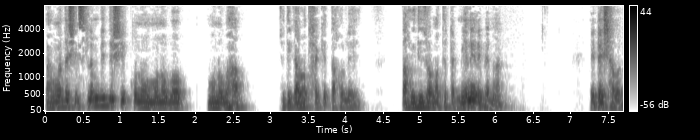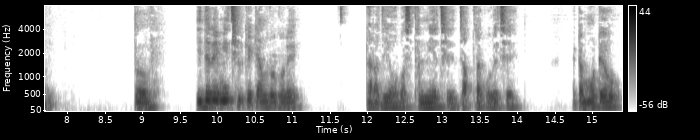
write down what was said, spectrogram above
বাংলাদেশ ইসলাম বিদ্বেষী কোনো মনোভাব মনোভাব যদি কারও থাকে তাহলে তাহিদি জমাত এটা মেনে নেবে না। এটাই স্বাভাবিক। তো ঈদের এই মিছিলকে কেন্দ্র করে তারা যে অবস্থান নিয়েছে, যাত্রা করেছে, এটা মোটেও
